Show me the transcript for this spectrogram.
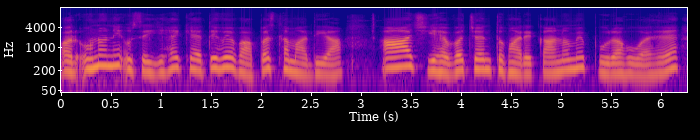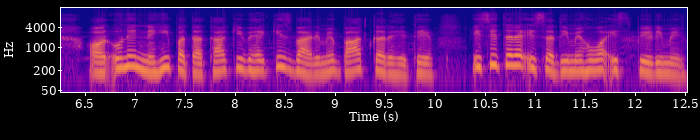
और उन्होंने उसे यह कहते हुए वापस थमा दिया आज यह वचन तुम्हारे कानों में पूरा हुआ है और उन्हें नहीं पता था कि वह किस बारे में बात कर रहे थे। इसी तरह इस सदी में हुआ इस पीढ़ी में।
